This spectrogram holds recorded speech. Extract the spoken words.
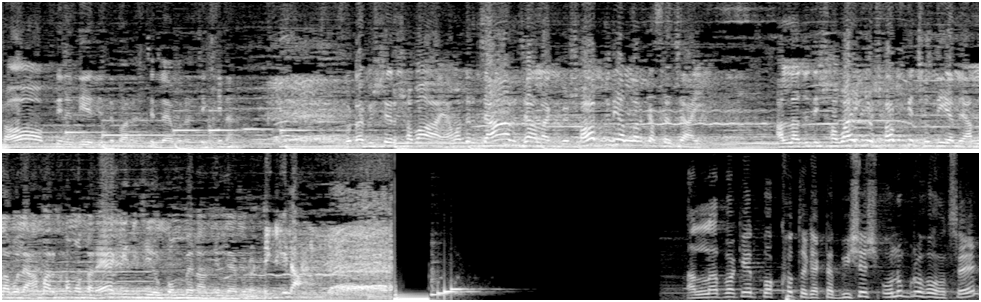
সব তিনি দিয়ে দিতে পারেন, চিল্লায় বলেন, ঠিক কিনা? গোটা বিশ্বের সবাই, আমাদের যার যা লাগবে, সব যদি আল্লাহর কাছে চাই, আল্লাহ যদি সবাইকে সবকিছু দিয়ে দেয়, আল্লাহ বলে, আমার ক্ষমতার এক ইঞ্চিও কমবে না চিল্লায় বলেন, ঠিক কিনা? আল্লাহ পাকের পক্ষ থেকে একটা বিশেষ অনুগ্রহ হচ্ছে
